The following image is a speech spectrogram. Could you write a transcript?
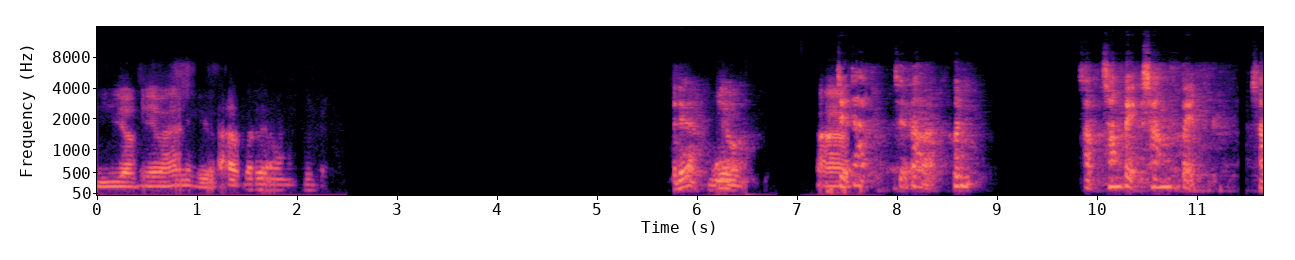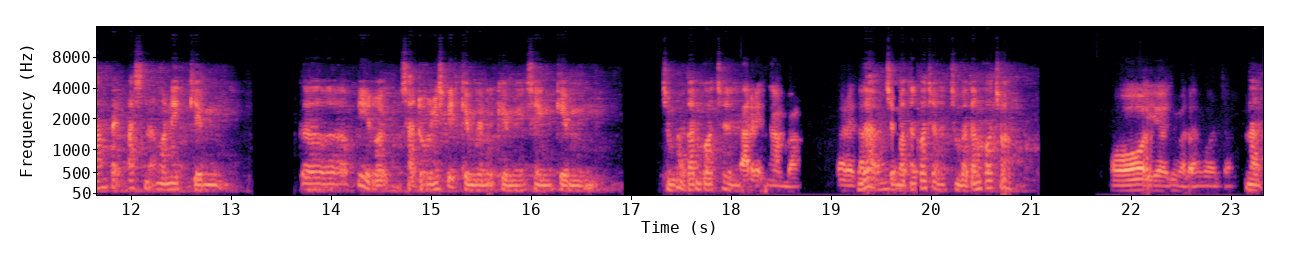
Iya gimana ya? Apa yang tadi kan Iya. yo ah, tahu lah, kan sa- sampai sampai sampai pas nak ngene game ke piro? Satu ini speed game kan game sing game jembatan kocok tarik nambang tarik nambang jembatan kocok jembatan kocok oh iya jembatan kocok nah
